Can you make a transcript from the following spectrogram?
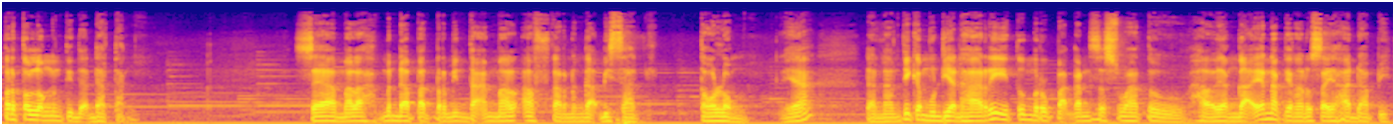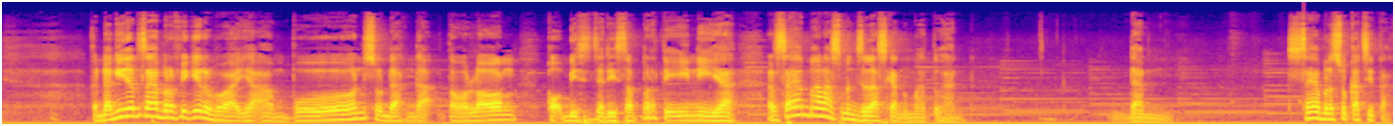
pertolongan tidak datang. Saya malah mendapat permintaan maaf karena nggak bisa tolong, ya. Dan nanti kemudian hari itu merupakan sesuatu hal yang nggak enak yang harus saya hadapi Kedagingan saya berpikir bahwa ya ampun sudah nggak tolong kok bisa jadi seperti ini ya. Dan saya malas menjelaskan umat Tuhan. Dan saya bersuka cita.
